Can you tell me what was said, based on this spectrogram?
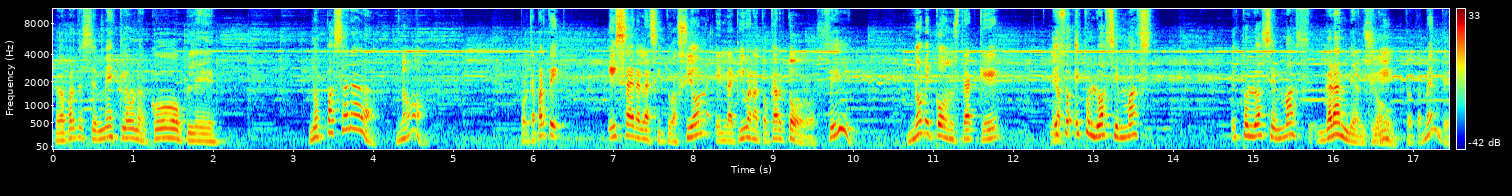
Pero aparte se mezcla un acople. No pasa nada. No. Porque aparte, esa era la situación en la que iban a tocar todos. Sí. No me consta que. la- Eso, esto lo hace más. Esto lo hace más grande al show. Sí, totalmente.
